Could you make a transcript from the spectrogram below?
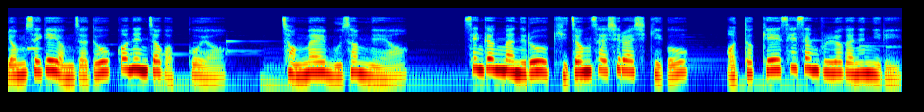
염색의 염자도 꺼낸 적 없고요. 정말 무섭네요. 생각만으로 기정사실화시키고 어떻게 세상 굴러가는 일이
